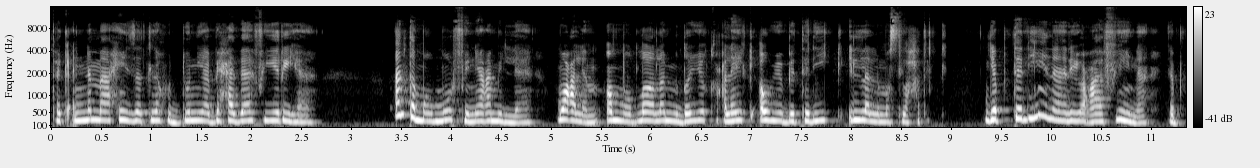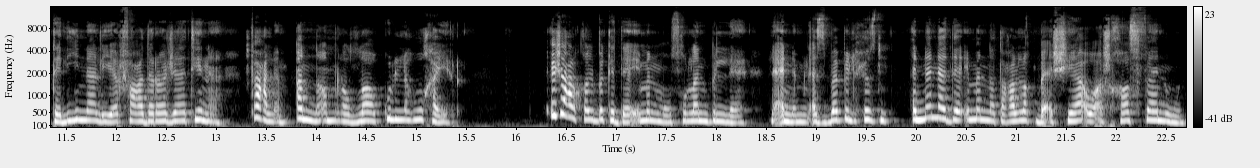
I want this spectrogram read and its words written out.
فكأنما حيزت له الدنيا بحذافيرها. أنت مغمور في نعم الله واعلم أن الله لم يضيق عليك أو يبتليك إلا لمصلحتك. يبتلينا ليعافينا يبتلينا ليرفع درجاتنا. فاعلم أن أمر الله كله خير. اجعل قلبك دائما موصولا بالله لأن من أسباب الحزن أننا دائما نتعلق بأشياء وأشخاص فانون.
